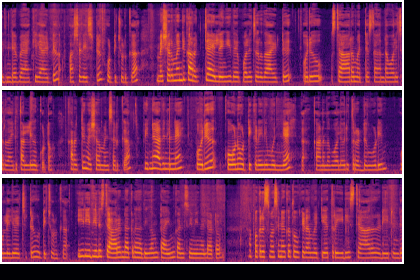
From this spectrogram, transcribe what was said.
ഇതിന്റെ ബാക്കിലായിട്ട് പശ തേച്ചിട്ട് ഒട്ടിച്ചു കൊടുക്കുക മെഷർമെന്റ് കറക്റ്റ് ആയില്ലെങ്കിൽ ഇതേപോലെ ചെറുതായിട്ട് ഒരു സ്റ്റാർ മറ്റേ സ്റ്റാറിന്റെ പോലെ ചെറുതായിട്ട് തള്ളി നിൽക്കും കേട്ടോ കറക്റ്റ് മെഷർമെന്റ്സ് എടുക്കുക. പിന്നെ അതിന് തന്നെ ഒരു കോണ് ഒട്ടിക്കണതിന് മുന്നേ കാണുന്ന പോലെ ഒരു ത്രെഡും കൂടിയും ഉള്ളിൽ വെച്ചിട്ട് ഒട്ടിച്ചു കൊടുക്കുക ഈ രീതിയിൽ സ്റ്റാർ ഉണ്ടാക്കണത് അധികം ടൈം കൺസ്യൂമിങ് അല്ല കേട്ടോ. അപ്പോൾ ക്രിസ്മസിനൊക്കെ തൂക്കിയിടാൻ പറ്റിയ ത്രീ ഡി സ്റ്റാർ റെഡി ആയിട്ടുണ്ട്.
